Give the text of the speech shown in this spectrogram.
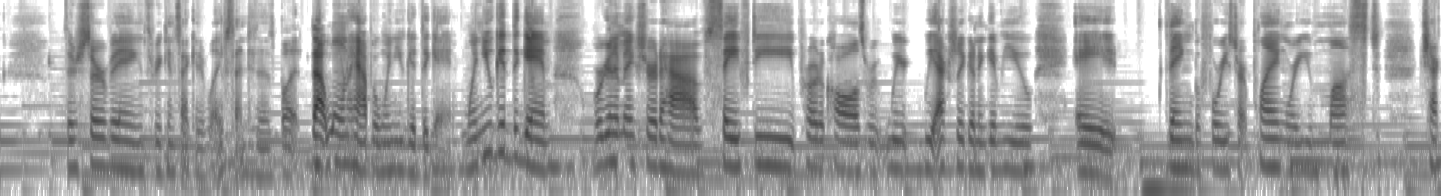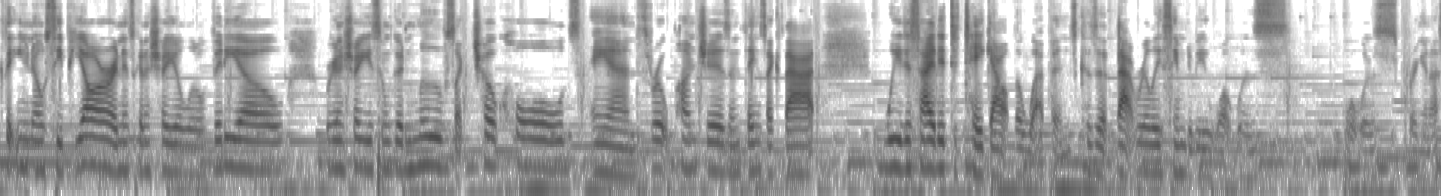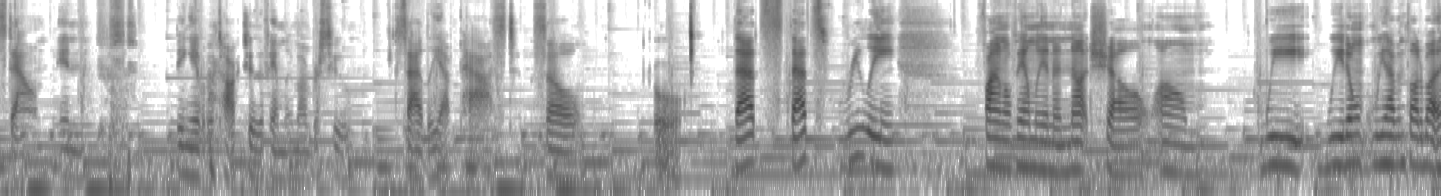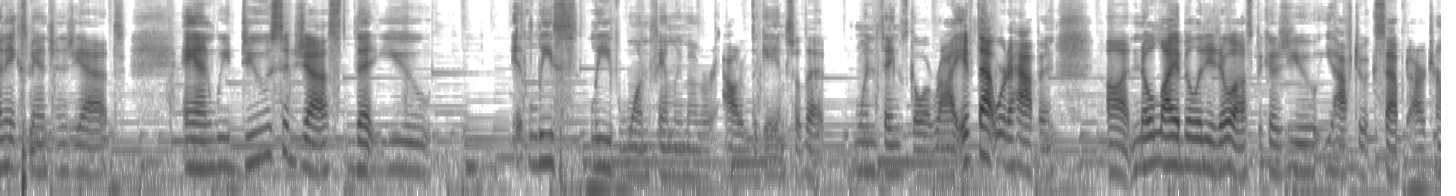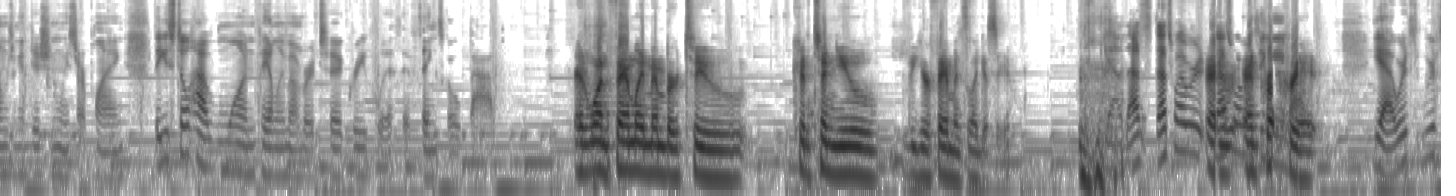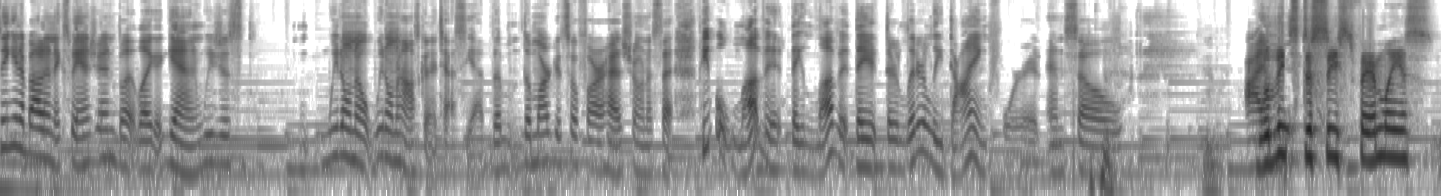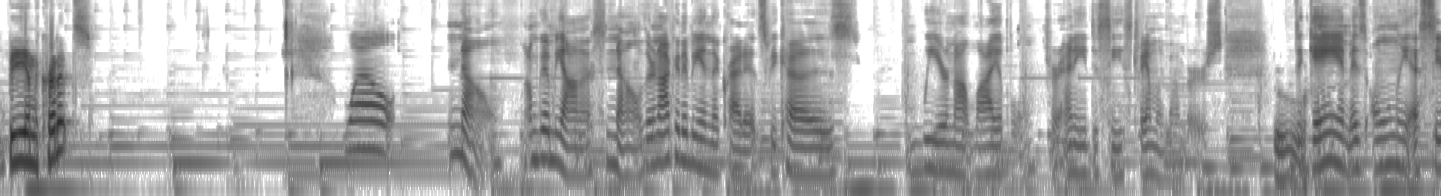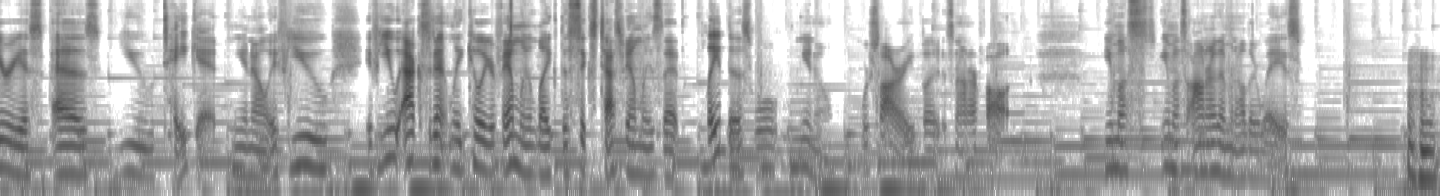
They're serving three consecutive life sentences, but that won't happen when you get the game. When you get the game, we're gonna make sure to have safety protocols. We we we actually gonna give you a thing before you start playing where you must check that you know CPR and it's going to show you a little video. We're going to show you some good moves like choke holds and throat punches and things like that. We decided to take out the weapons because that really seemed to be what was what was bringing us down in being able to talk to the family members who sadly have passed. So oh, that's that's really Final Family in a nutshell. Um, we we don't we haven't thought about any expansions yet, and we do suggest that you at least leave one family member out of the game so that when things go awry, if that were to happen, uh, no liability to us because you you have to accept our terms and conditions when we start playing. That you still have one family member to grieve with if things go bad. and one family member to continue your family's legacy Yeah, that's that's why we're and, that's why we're and thinking about procreate. Yeah we're, we're thinking about an expansion but like again we just we don't know we don't know how it's going to test yet. The the market so far has shown us that people love it. They love it. They they're literally dying for it. And so i Will these deceased families be in the credits? well no. I'm going to be honest. No they're not going to be in the credits because we are not liable for any deceased family members. Ooh. the game is only as serious as you take it you know? If you if you accidentally kill your family like the six test families that played this well you know we're sorry but it's not our fault. You must you must honor them in other ways. Hmm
